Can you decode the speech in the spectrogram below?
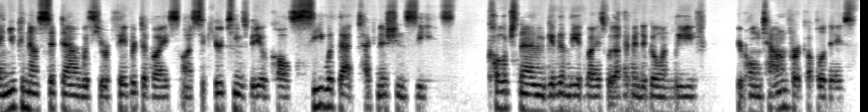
and you can now sit down with your favorite device on a secure teams video call see what that technician sees coach them, give them the advice without having to go and leave your hometown for a couple of days.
